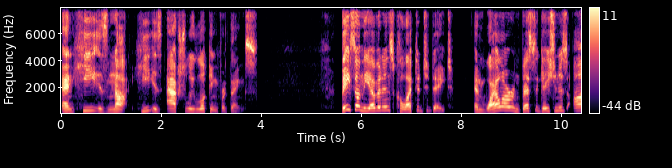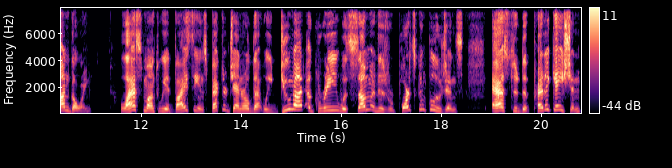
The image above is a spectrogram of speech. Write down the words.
and he is not. He is actually looking for things. Based on the evidence collected to date, and while our investigation is ongoing, last month we advised the Inspector General that we do not agree with some of his report's conclusions as to the predication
